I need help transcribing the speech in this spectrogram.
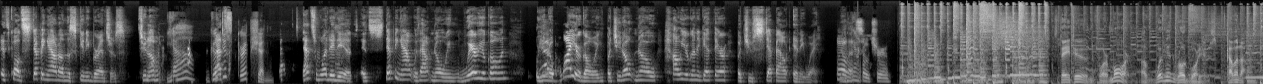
It's called stepping out on the skinny branches do you know? Yeah good that's, description. that's what it is it's stepping out without knowing where you're going or you know why you're going but you don't know how you're going to get there but you step out anyway. Oh that's yeah. so true Stay tuned for more of Women Road Warriors coming up.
